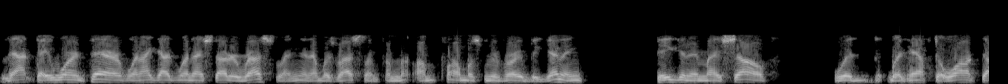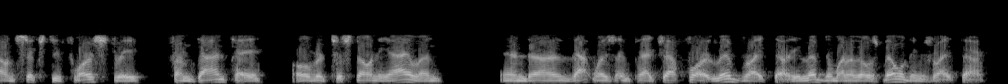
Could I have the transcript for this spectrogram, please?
that they weren't there when I got when I started wrestling, and I was wrestling from um, almost from the very beginning. Deegan and myself would would have to walk down 64th Street from Dante over to Stony Island, and uh, that was in fact Jeff Fort lived right there. He lived in one of those buildings right there.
